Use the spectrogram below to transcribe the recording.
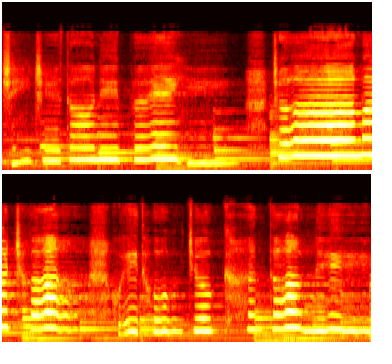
谁知道你背影这么长，回头就看到你。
